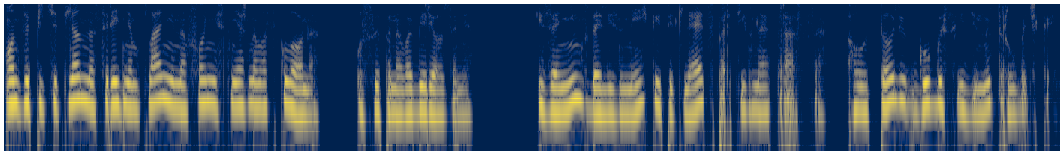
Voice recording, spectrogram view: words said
Он запечатлен на среднем плане на фоне снежного склона, усыпанного березами. И за ним вдали змейкой петляет спортивная трасса, а у Толи губы сведены трубочкой.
